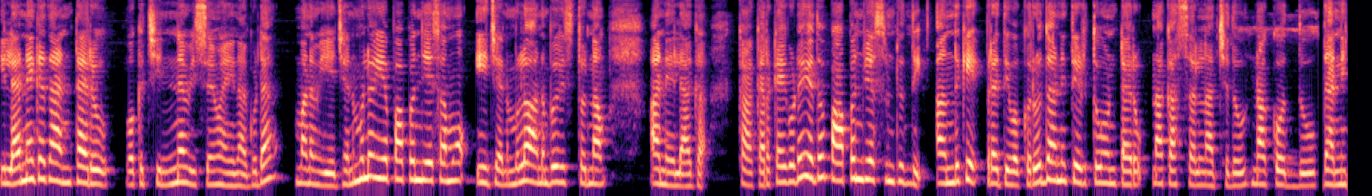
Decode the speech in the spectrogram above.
ఇలానే కదా అంటారు. ఒక చిన్న విషయం అయినా కూడా మనం ఏ జన్మలో ఏ పాపం చేశామో ఈ జన్మలో అనుభవిస్తున్నాం అనేలాగా. కాకరకాయ కూడా ఏదో పాపం చేస్తుంటుంది. అందుకే ప్రతి ఒక్కరూ దాన్ని తిడుతూ ఉంటారు. నాకు అస్సలు నచ్చదు నాకొద్దు దాన్ని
